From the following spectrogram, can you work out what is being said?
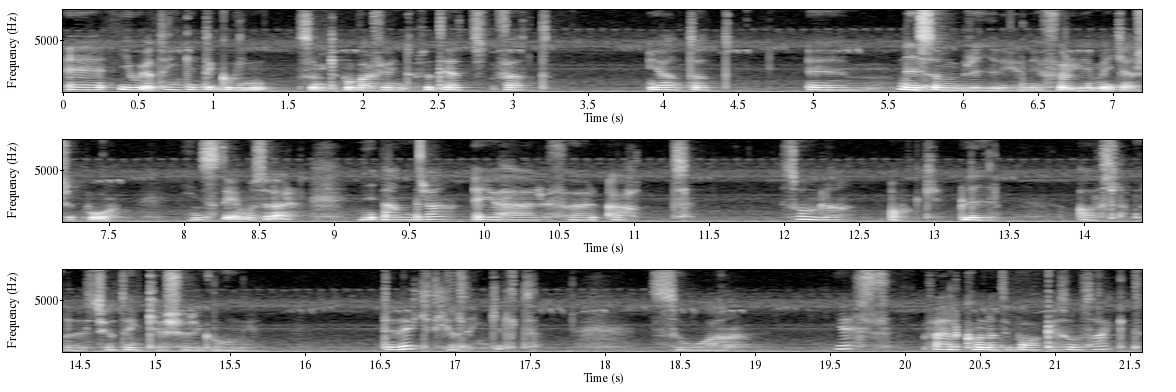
Eh, jo, jag tänker inte gå in så mycket på varför jag inte uppdaterat för att jag antar att eh, ni som bryr er, ni följer mig kanske på Instagram och sådär. Ni andra är ju här för att somna och bli avslappnade så jag tänker jag kör igång direkt helt enkelt. Så yes, välkomna tillbaka som sagt.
